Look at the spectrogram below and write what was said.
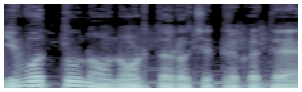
ಇವತ್ತು ನಾವು ನೋಡ್ತಾ ಇರೋ ಚಿತ್ರಕಥೆ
